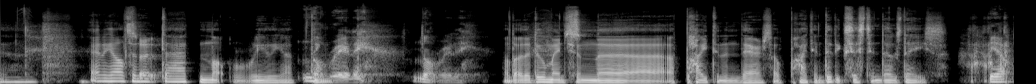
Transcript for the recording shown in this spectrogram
uh, anything else So- in that? Not really. I think. Not really. Not really. Although they do mention uh, Python in there, so Python did exist in those days, Yeah.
